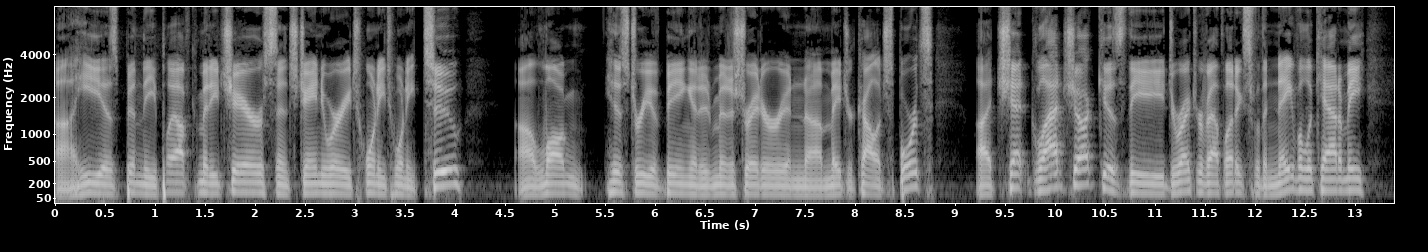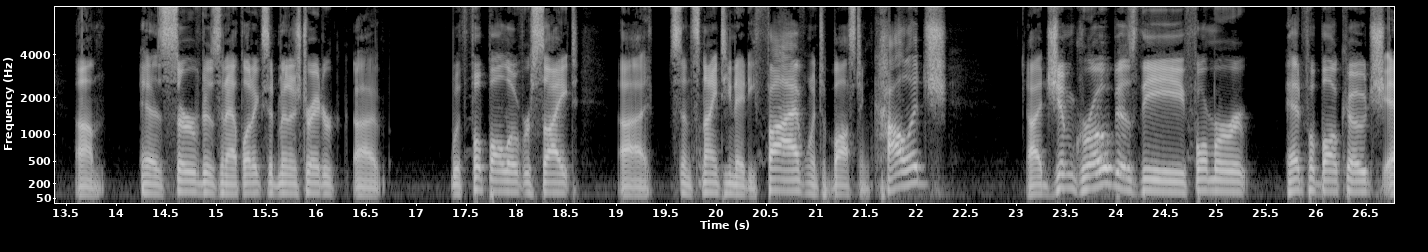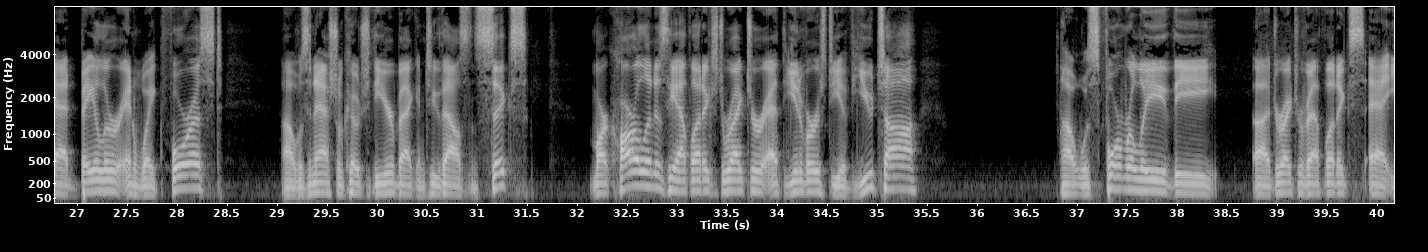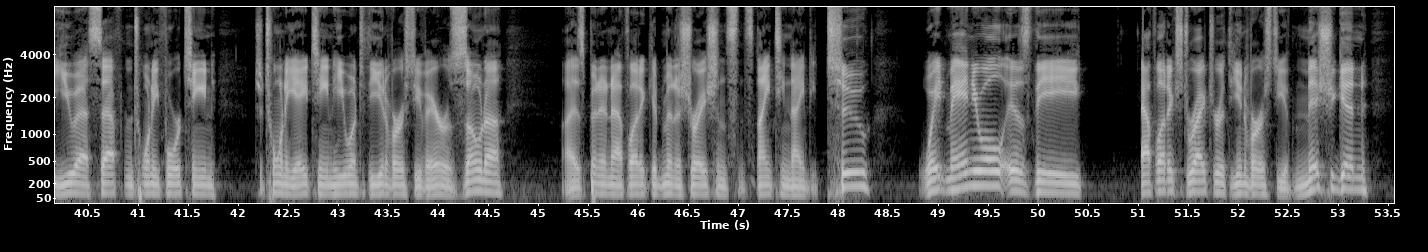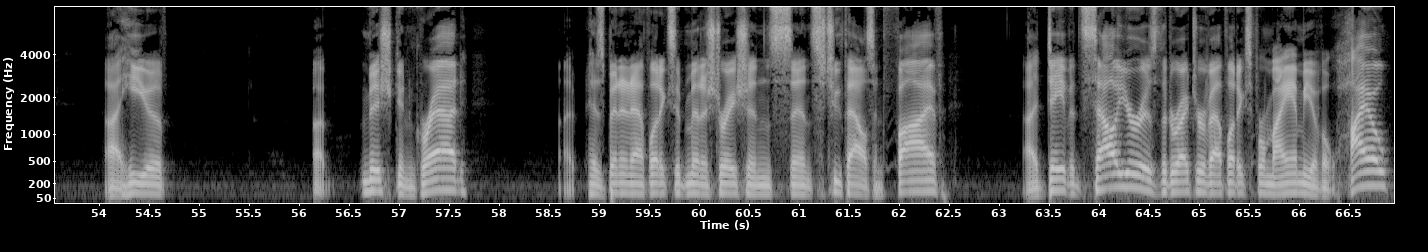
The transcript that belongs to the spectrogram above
Uh, he has been the playoff committee chair since January 2022. A long history of being an administrator in uh, major college sports. Uh, Chet Gladchuk is the director of athletics for the Naval Academy. Um, has served as an athletics administrator uh, with football oversight uh, since 1985. Went to Boston College. Uh, Jim Grobe is the former head football coach at Baylor and Wake Forest. Uh, was a national coach of the year back in 2006. Mark Harlan is the athletics director at the University of Utah. Uh, was formerly the uh, director of athletics at USF from 2014 to 2018. He went to the University of Arizona. Uh, has been in athletic administration since 1992. Warde Manuel is the athletics director at the University of Michigan. Uh, he uh, uh, Michigan grad uh, has been in athletics administration since 2005. Uh, David Sayler is the director of athletics for Miami of Ohio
